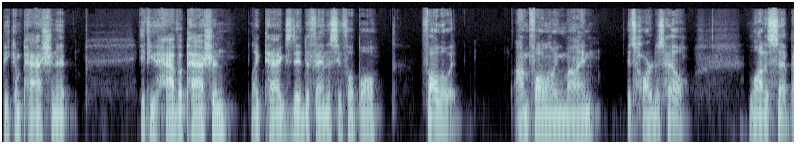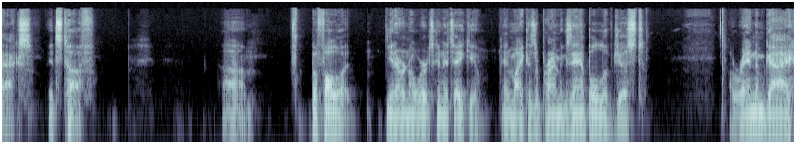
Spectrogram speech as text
be compassionate. If you have a passion like Tags did to fantasy football, follow it. I'm following mine. It's hard as hell. A lot of setbacks. It's tough. Um, but follow it. You never know where it's going to take you. And Mike is a prime example of just a random guy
